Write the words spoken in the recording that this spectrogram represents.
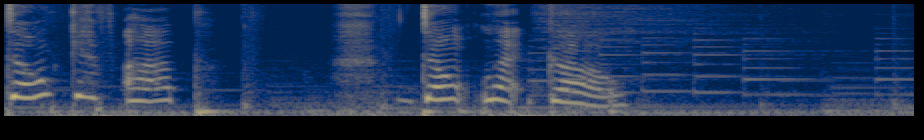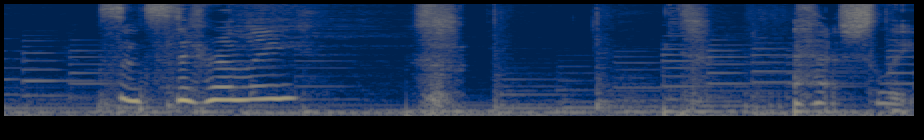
Don't give up. Don't let go. Sincerely, Ashley.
